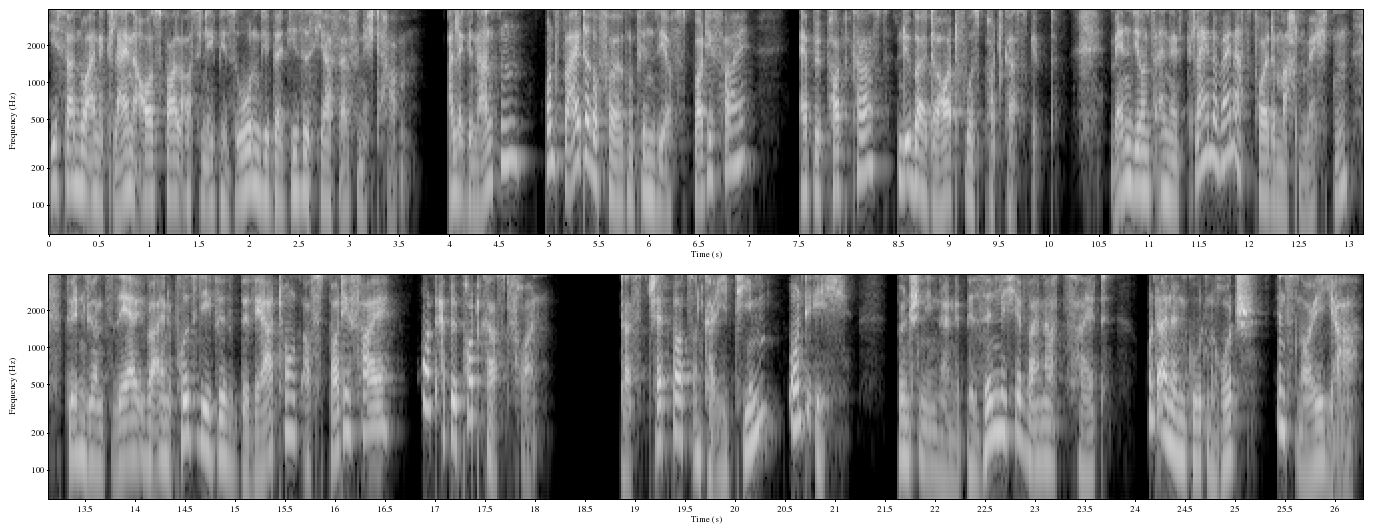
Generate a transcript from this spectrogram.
Dies war nur eine kleine Auswahl aus den Episoden, die wir dieses Jahr veröffentlicht haben. Alle genannten und weitere Folgen finden Sie auf Spotify, Apple Podcast und überall dort, wo es Podcasts gibt. Wenn Sie uns eine kleine Weihnachtsfreude machen möchten, würden wir uns sehr über eine positive Bewertung auf Spotify und Apple Podcast freuen. Das Chatbots und KI-Team und ich wünschen Ihnen eine besinnliche Weihnachtszeit und einen guten Rutsch ins neue Jahr.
